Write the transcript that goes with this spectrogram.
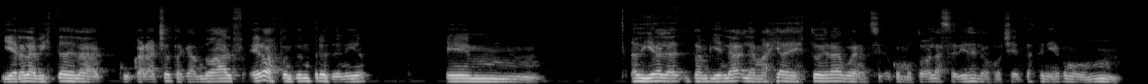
y era la vista de la cucaracha atacando a Alf. Era bastante entretenido. Em, había también la, la, magia de esto, era, bueno, como todas las series de los 80 tenía como un,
